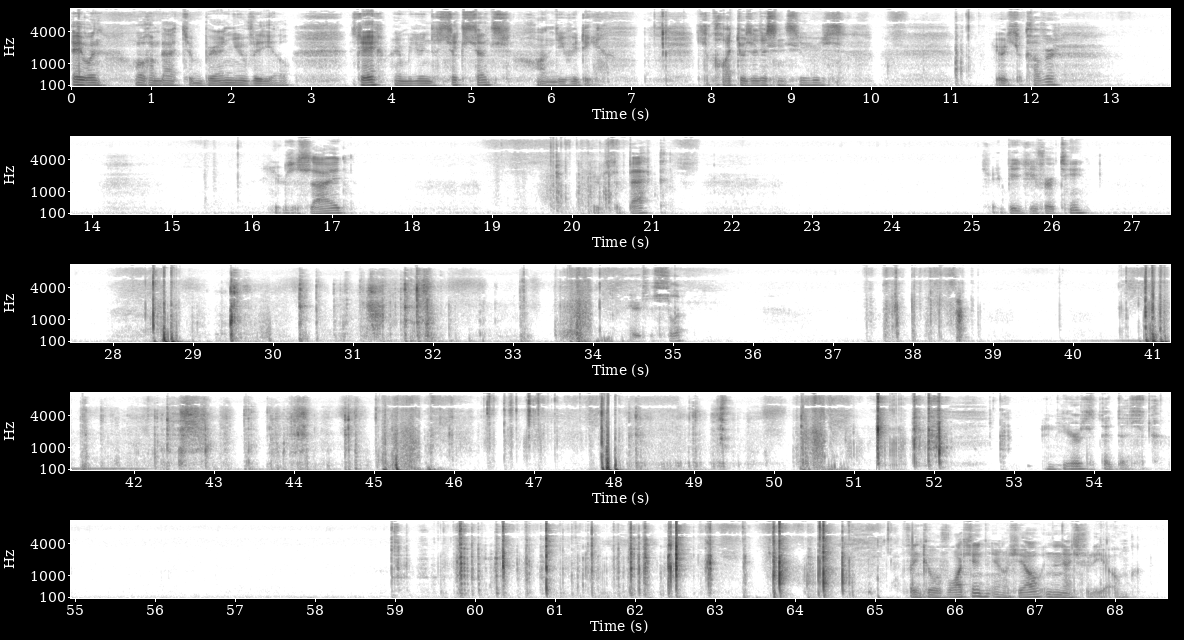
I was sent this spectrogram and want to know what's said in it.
Hey everyone, welcome back to a brand new video. Today, we're going to be doing The Sixth Sense on DVD. It's a collector's edition series. Here's the cover. Here's the side. Here's the back. It's PG-13. Slip. And here's the disc. Thank you for watching and I'll see you all in the next video.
